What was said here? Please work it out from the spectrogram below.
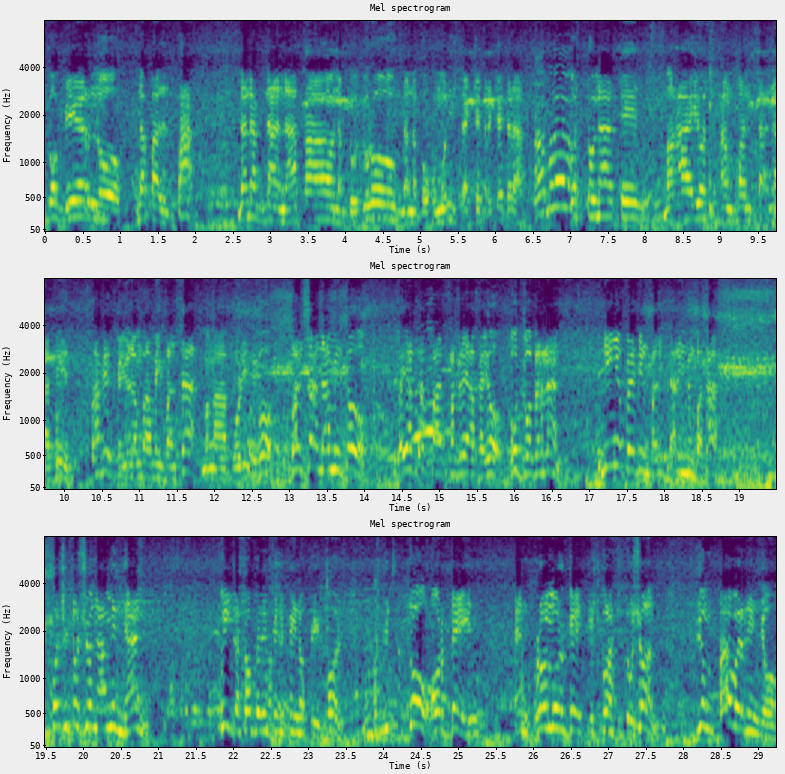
gobyerno na palpak na nagnanakaw, nagdudurog, na nagkokomunista, etc. etc. Tama! Gusto natin maayos ang bansa natin. Bakit? Kayo lang ba may bansa, mga politiko? Bansa namin to! Kaya dapat mag-react kayo. Good governance. Hindi nyo pwedeng baliktarin yung batas. Konstitusyon namin yan. We the sovereign Filipino people we do ordain and promulgate this constitution. Yung power ninyo,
